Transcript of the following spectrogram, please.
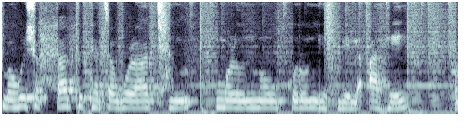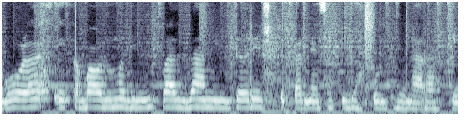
बघू शकता पिठाचा गोळा छान मळून मऊ करून घेतलेला आहे. गोळा एका बाउलमध्ये मी पाच दहा मिनटं रेस्ट करण्यासाठी झाकून ठेवणार आहे.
